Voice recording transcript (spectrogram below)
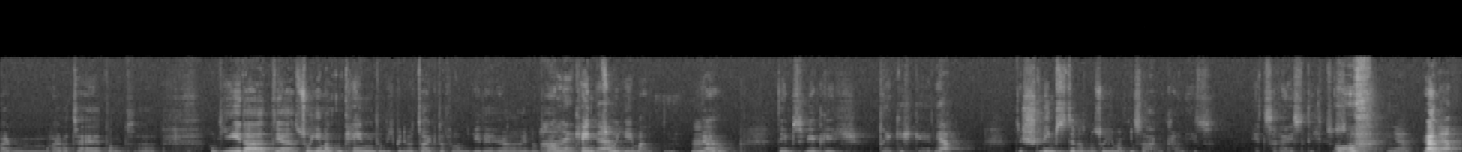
halben, halber Zeit und äh, und jeder, der so jemanden kennt, und ich bin überzeugt davon, jede Hörerin und Alle, Hörer kennt ja. so jemanden, mhm. ja, dem es wirklich dreckig geht. Ja. Das Schlimmste, was man so jemandem sagen kann, ist, jetzt reiß dich zusammen. Uff, ja. Ja? ja.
